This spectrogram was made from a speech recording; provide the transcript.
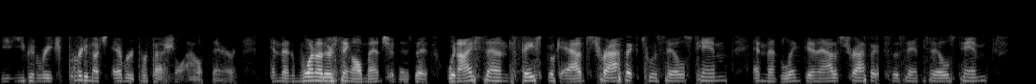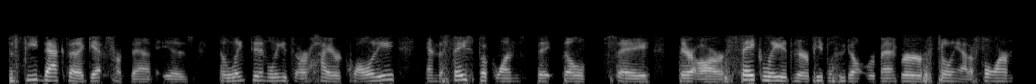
you can reach pretty much every professional out there. And then one other thing I'll mention is that when I send Facebook ads traffic to a sales team and then LinkedIn ads traffic to the same sales team, the feedback that I get from them is the LinkedIn leads are higher quality and the Facebook ones they, they'll say there are fake leads, there are people who don't remember filling out a form,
